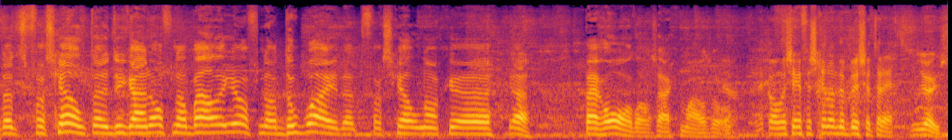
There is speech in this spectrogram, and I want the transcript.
dat verschilt. Uh, die gaan of naar België of naar Dubai. Dat verschilt nog ja, per order, zeg maar. Zo. Ja. dan komen ze in verschillende bussen terecht? Juist.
